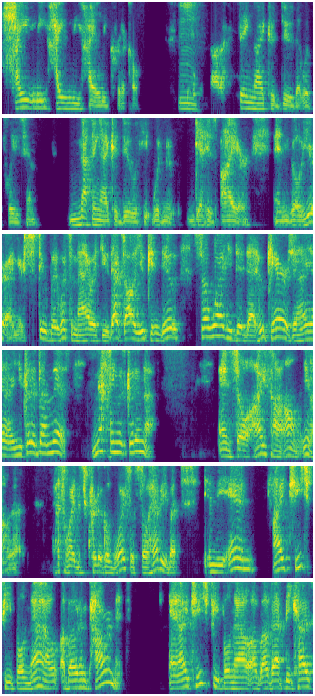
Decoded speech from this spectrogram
highly, highly, highly critical. Mm. There was not a thing I could do that would please him. Nothing I could do, he wouldn't get his ire and go, "You're you're stupid. What's the matter with you? That's all you can do. So what? You did that. Who cares? You, know, you could have done this. Nothing was good enough." And so I thought, oh, you know, that, that's why this critical voice was so heavy. But in the end, I teach people now about empowerment. And I teach people now about that because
